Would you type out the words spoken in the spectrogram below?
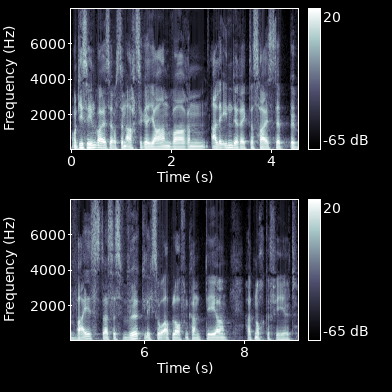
Und diese Hinweise aus den 80er Jahren waren alle indirekt. Das heißt, der Beweis, dass es wirklich so ablaufen kann, der hat noch gefehlt.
